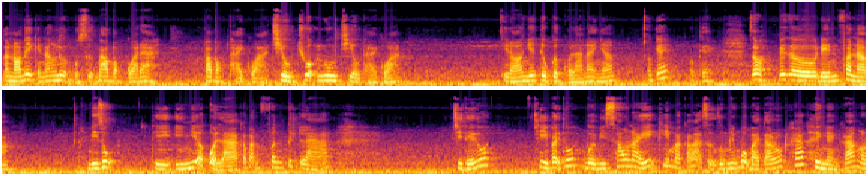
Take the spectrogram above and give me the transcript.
Nó nói về cái năng lượng của sự bao bọc quá đà. Bao bọc thái quá chiều chuộng nuông chiều thái quá. Thì đó là nghĩa tiêu cực của lá này nhá. Ok? Ok. Rồi bây giờ đến phần um, ví dụ. Thì ý nghĩa của lá các bạn phân tích lá. Chỉ thế thôi chỉ vậy thôi, bởi vì sau này khi mà các bạn sử dụng những bộ bài tarot khác, hình ảnh khác, nó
